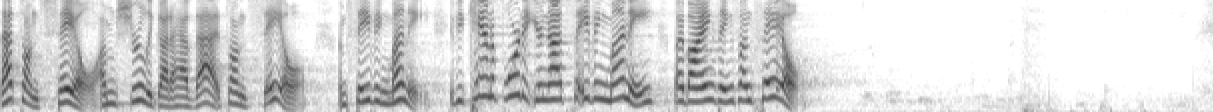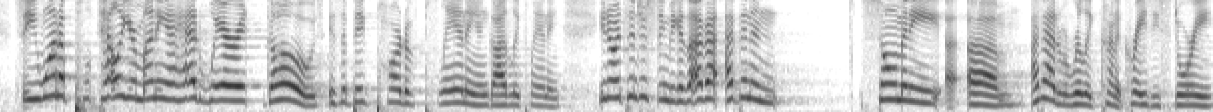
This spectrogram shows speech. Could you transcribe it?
that's on sale. I'm surely got to have that. It's on sale. I'm saving money. If you can't afford it, you're not saving money by buying things on sale. So you want to pl- tell your money ahead where it goes is a big part of planning and godly planning. You know, it's interesting because I've, I've been in so many, uh, um, I've had a really kind of crazy story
